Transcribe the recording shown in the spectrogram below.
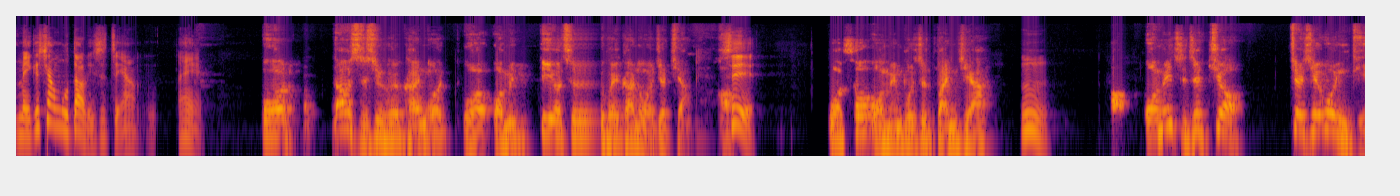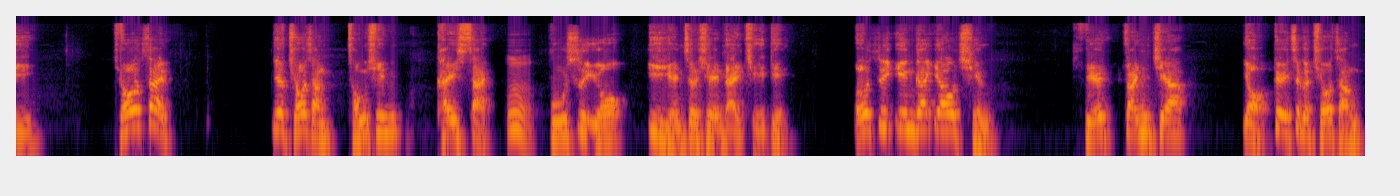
每个项目到底是怎样？哎，我当时去会看，我我我们第二次会看我就讲，是。我说我们不是专家，嗯，哦，我们只是就这些问题，球赛要球场重新开赛，嗯，不是由议员这些来决定，而是应该邀请学专家，要对这个球场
